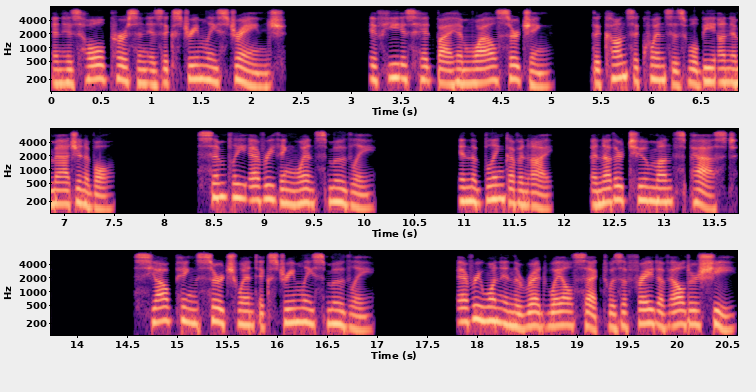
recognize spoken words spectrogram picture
and his whole person is extremely strange. If he is hit by him while searching, the consequences will be unimaginable. Simply everything went smoothly. In the blink of an eye, another two months passed. Xiao Ping's search went extremely smoothly. Everyone in the Red Whale sect was afraid of Elder Shi,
